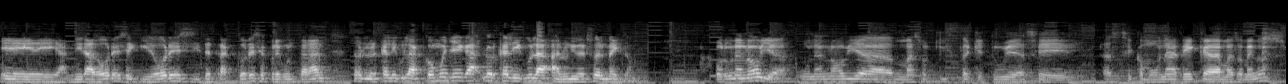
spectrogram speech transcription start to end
eh, admiradores, seguidores y detractores se preguntarán sobre Lord Calígula, ¿cómo llega Lord Calígula al universo del Maildom? por una novia, una novia masoquista que tuve hace, hace como una década más o menos,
